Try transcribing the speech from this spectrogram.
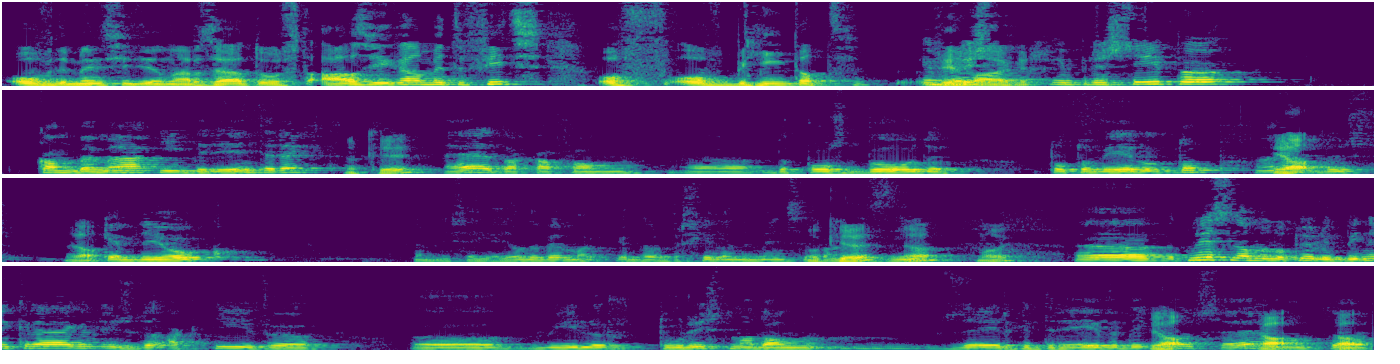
of de mensen die naar Zuidoost-Azië gaan met de fiets? Of, of begint dat in, veel lager? in principe kan bij mij iedereen terecht. Oké, dat gaat van eh, de postbode tot de wereldtop. Hè. Ja. Dus Ja. ik heb die ook, ik zal niet zeggen heel de maar ik heb daar verschillende mensen oké, van gezien. ja, mooi. Eh, het meeste dat we natuurlijk binnenkrijgen is de actieve eh wieler, toerist, maar dan zeer gedreven dikwijls. hè, ja, want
